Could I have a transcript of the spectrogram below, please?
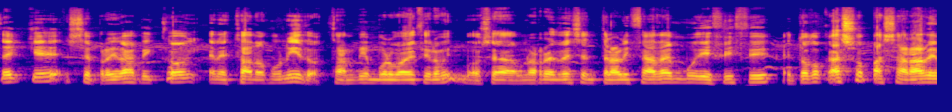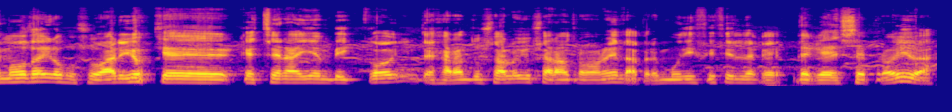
de que se prohíba Bitcoin en Estados Unidos. También vuelvo a decir lo mismo, o sea, una red descentralizada es muy difícil. En todo caso, pasará de moda y los usuarios que, estén ahí en Bitcoin dejarán de usarlo y usarán otra moneda, pero es muy difícil de que, de que se prohíba.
